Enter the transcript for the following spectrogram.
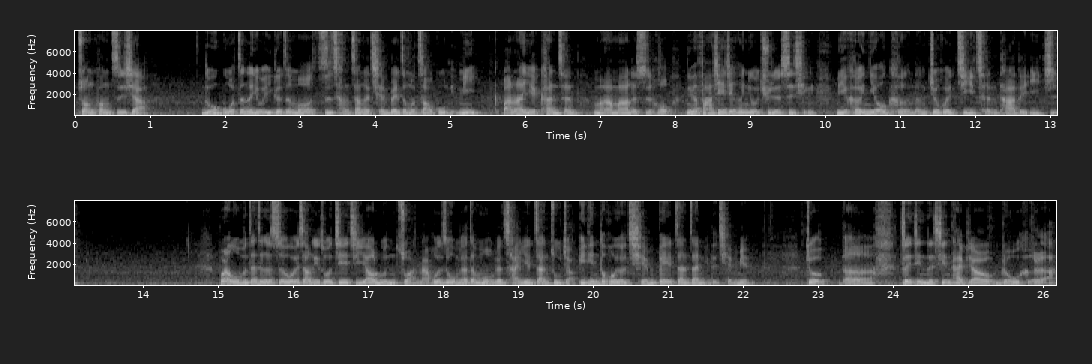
状况之下。如果真的有一个这么职场上的前辈这么照顾你，你把他也看成妈妈的时候，你会发现一件很有趣的事情，你很有可能就会继承他的意志。不然，我们在这个社会上，你说阶级要轮转啊，或者是我们要在某个产业站住脚，一定都会有前辈站在你的前面。就呃，最近的心态比较柔和了啊。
